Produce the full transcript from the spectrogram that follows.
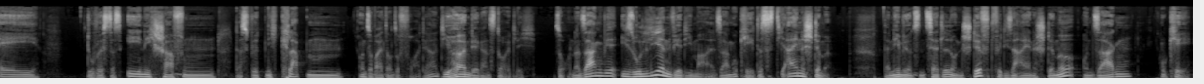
ey, du wirst das eh nicht schaffen, das wird nicht klappen und so weiter und so fort. Ja, die hören wir ganz deutlich. So, und dann sagen wir, isolieren wir die mal, sagen, okay, das ist die eine Stimme. Dann nehmen wir uns einen Zettel und einen Stift für diese eine Stimme und sagen, okay,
